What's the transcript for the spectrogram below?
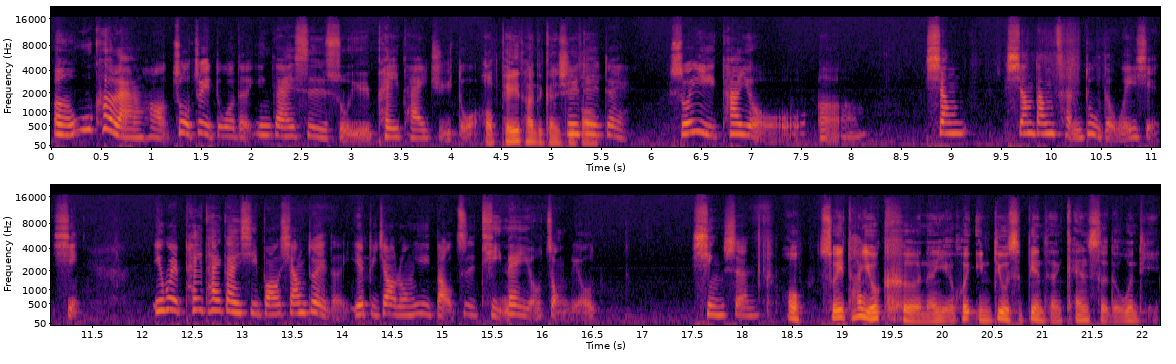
呃乌克兰哈做最多的应该是属于胚胎居多。哦，胚胎的干细胞对对。对，所以它有呃相相当程度的危险性，因为胚胎干细胞相对的也比较容易导致体内有肿瘤新生。哦，所以它有可能也会 induce 变成 cancer 的问题。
